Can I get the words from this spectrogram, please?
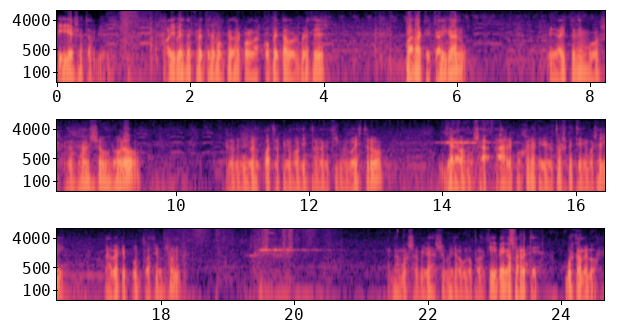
Y ese también. Hay veces que le tenemos que dar con la escopeta dos veces. Para que caigan. Mira, ahí tenemos el ganso, un oro. El nivel 4 que hemos disparado encima nuestro. Y ahora vamos a, a recoger aquellos dos que tenemos allí. A ver qué puntuación son. Vamos a mirar si hubiera uno por aquí. Venga, Ferrete, búscamelo.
